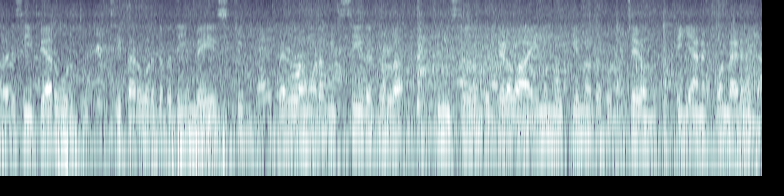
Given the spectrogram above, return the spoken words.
അവർ സി പി ആർ കൊടുത്തു. സി പി ആർ കൊടുത്തപ്പോഴത്തേക്കും വേസ്റ്റും വെള്ളവും കൂടെ മിക്സ് ചെയ്തിട്ടുള്ള മിശ്രിതം കുട്ടിയുടെ വായിൽ നിന്ന് മൂക്കിൽ നിന്നൊക്കെ തുടർച്ചയായി വന്നു. കുട്ടിക്ക് അനക്കം ഉണ്ടായിരുന്നില്ല.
